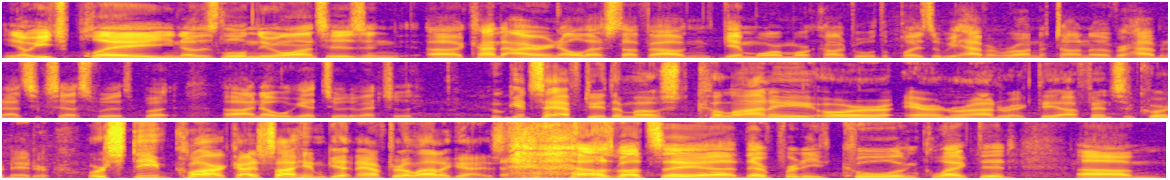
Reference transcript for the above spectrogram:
you know each play you know there's little nuances and uh, kind of iron all that stuff out and get more and more comfortable with the plays that we haven't run a ton of or haven't had success with but uh, i know we'll get to it eventually who gets after you the most kalani or aaron roderick the offensive coordinator or steve clark i saw him getting after a lot of guys i was about to say uh, they're pretty cool and collected um,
